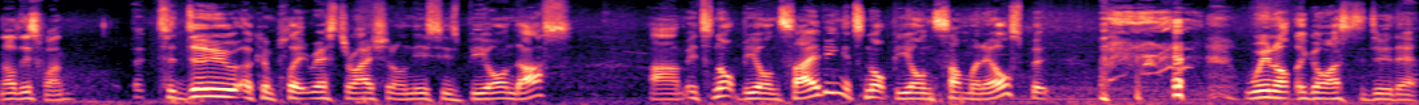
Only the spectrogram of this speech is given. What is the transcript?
Not this one. To do a complete restoration on this is beyond us. Um, it's not beyond saving, it's not beyond someone else, but we're not the guys to do that.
